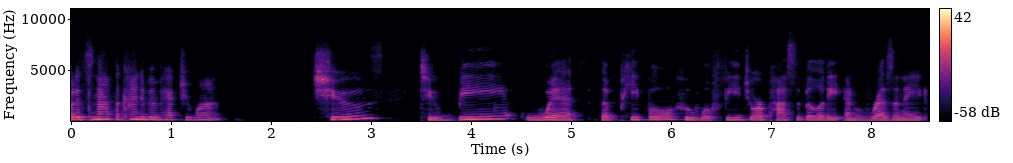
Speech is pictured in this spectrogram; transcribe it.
But it's not the kind of impact you want. Choose to be with the people who will feed your possibility and resonate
